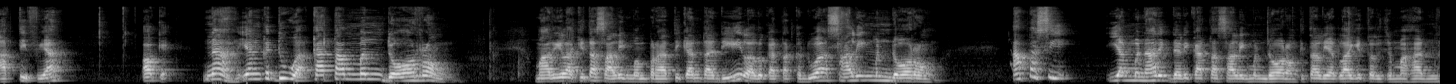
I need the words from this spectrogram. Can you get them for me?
aktif ya. Oke. Nah, yang kedua, kata mendorong. Marilah kita saling memperhatikan tadi, lalu kata kedua, saling mendorong. Apa sih yang menarik dari kata saling mendorong? Kita lihat lagi terjemahan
